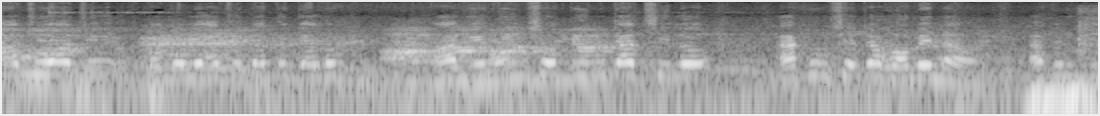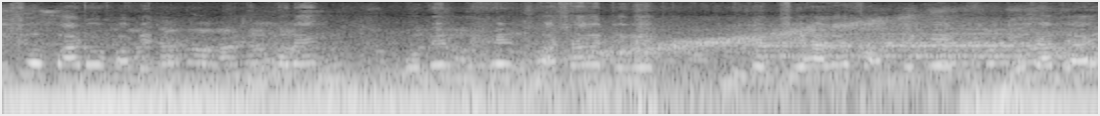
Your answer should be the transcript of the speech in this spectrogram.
আছে আছে দখলে আছে তাতে গেল আগে তিনশো তিনটা ছিল এখন সেটা হবে না এখন দুশো পারও হবে না সুতরাং ওদের মুখের ভাষা যে মুখের চেহারা সব থেকে বোঝা যায়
